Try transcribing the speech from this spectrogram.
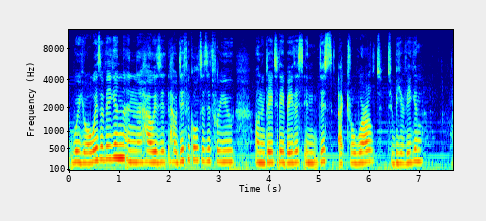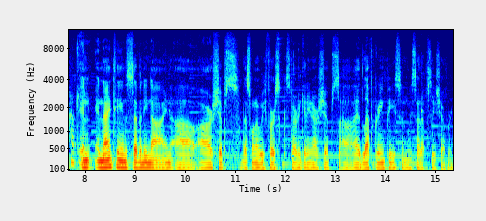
were you always a vegan? And how is it, how difficult is it for you on a day-to-day -day basis in this actual world to be a vegan? In, in 1979, uh, our ships, that's when we first started getting our ships. Uh, I had left Greenpeace and we set up Sea Shepherd.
